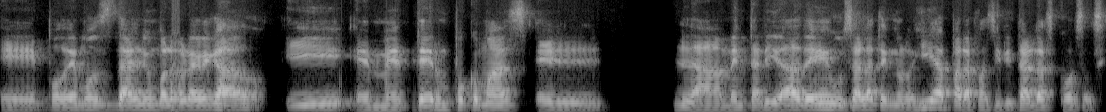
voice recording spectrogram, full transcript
eh, podemos darle un valor agregado y eh, meter un poco más el, la mentalidad de usar la tecnología para facilitar las cosas.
